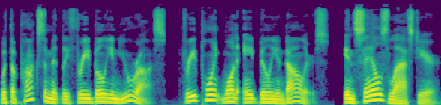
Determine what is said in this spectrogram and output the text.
with approximately 3 billion euros, $3.18 billion, in sales last year.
